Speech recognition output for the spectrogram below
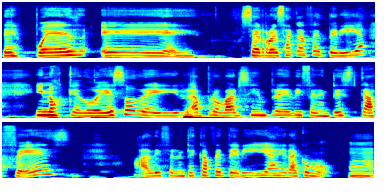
Después eh, cerró esa cafetería y nos quedó eso de ir a probar siempre diferentes cafés a diferentes cafeterías. Era como, mm,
